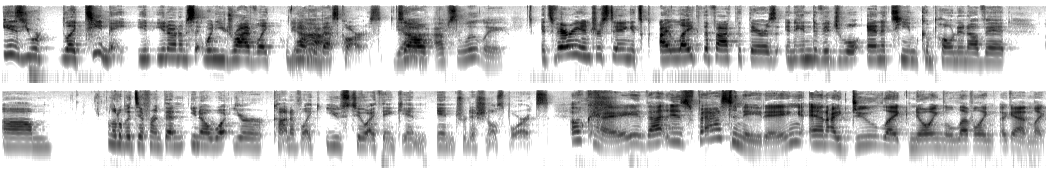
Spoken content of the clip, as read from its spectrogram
is your like teammate. You, you know what i'm saying? When you drive like one of the best cars. Yeah so absolutely. it's very interesting. It's i like the fact that there's an individual and a team component of it um a little bit different than you know what you're kind of like used to i think in in traditional sports Okay, that is fascinating. And I do like knowing the leveling, again, like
